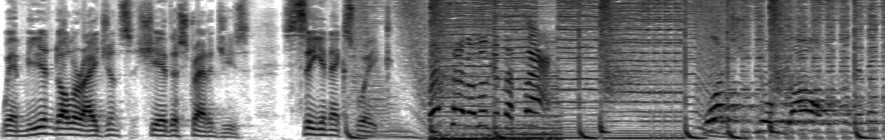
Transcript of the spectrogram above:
where million dollar agents share their strategies. See you next week. Let's have a look at the facts. What's your goal for the next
